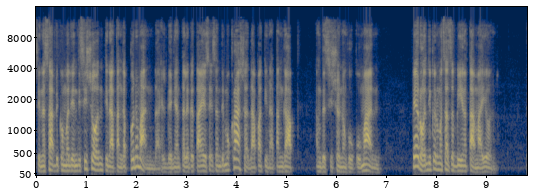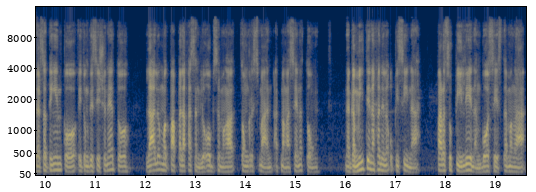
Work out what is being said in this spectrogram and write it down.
sinasabi ko mali ang desisyon, tinatanggap ko naman dahil ganyan talaga tayo sa isang demokrasya, dapat tinatanggap ang desisyon ng hukuman. Pero hindi ko naman sasabihin na tama yon. Dahil sa tingin ko, itong desisyon nito, lalong magpapalakas ang loob sa mga congressman at mga senatong na gamitin ang kanilang opisina para supilin ang boses ng mga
